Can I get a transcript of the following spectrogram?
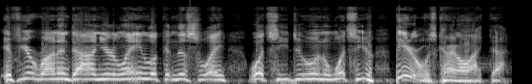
If you're running down your lane looking this way, what's he doing and what's he doing? Peter was kind of like that.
